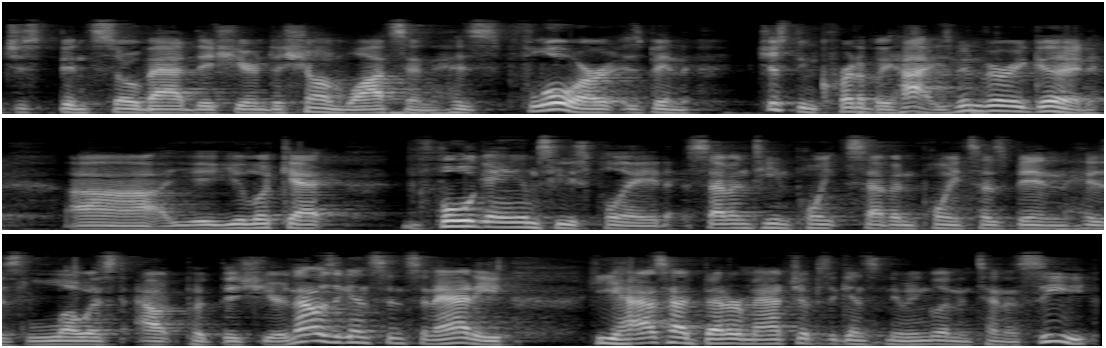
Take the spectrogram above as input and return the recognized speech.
just been so bad this year. And Deshaun Watson, his floor has been just incredibly high. He's been very good. Uh, you, you look at full games he's played, 17.7 points has been his lowest output this year. And that was against Cincinnati. He has had better matchups against New England and Tennessee,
